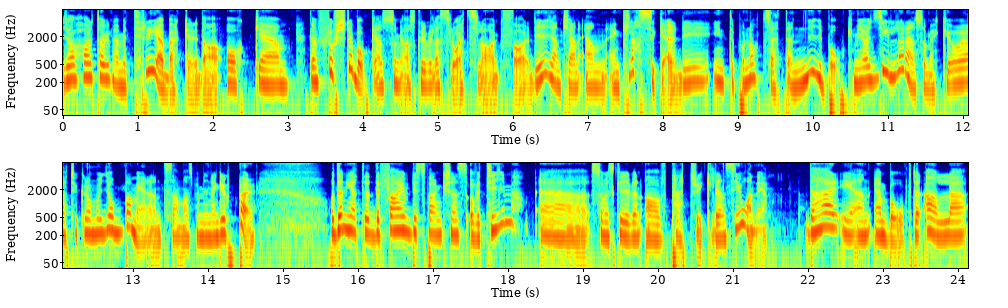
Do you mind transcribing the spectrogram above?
Jag har tagit med mig tre böcker idag och eh, den första boken som jag skulle vilja slå ett slag för, det är egentligen en, en klassiker. Det är inte på något sätt en ny bok, men jag gillar den så mycket och jag tycker om att jobba med den tillsammans med mina grupper. Och den heter The Five Dysfunctions of a Team, eh, som är skriven av Patrick Lencioni. Det här är en, en bok där alla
